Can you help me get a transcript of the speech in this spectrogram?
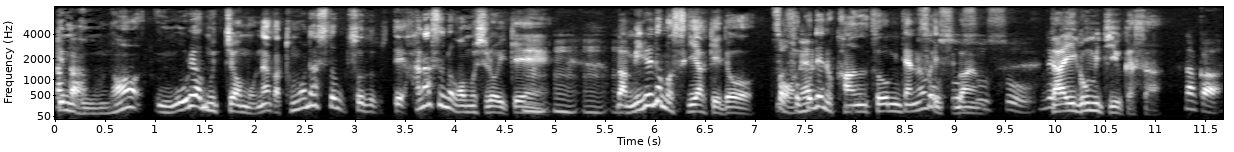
でもなうん俺はむっちゃ思う。なんか友達とそうで話すのが面白いけん、うんうんまあ見るのも好きやけどそうね。まあそこでの感想みたいなのが一番醍醐味っていうかさ。なんか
